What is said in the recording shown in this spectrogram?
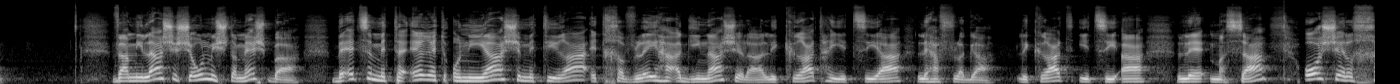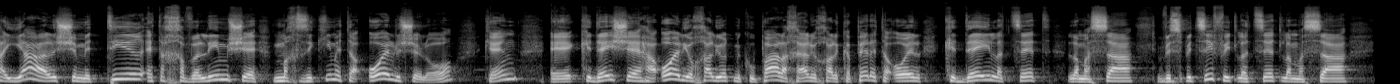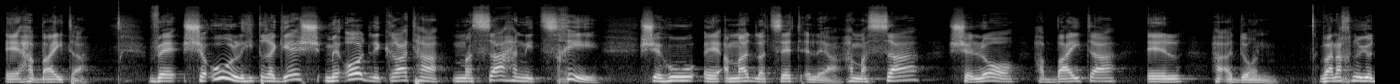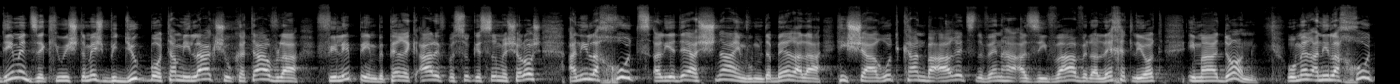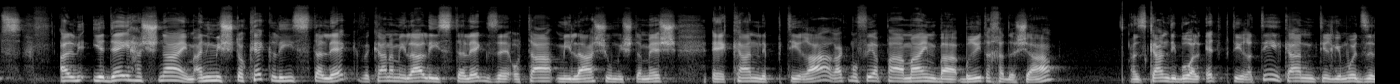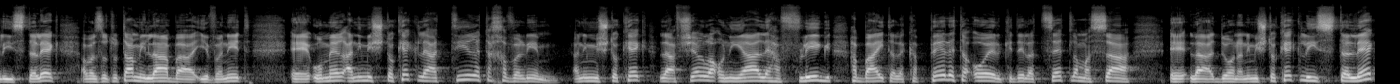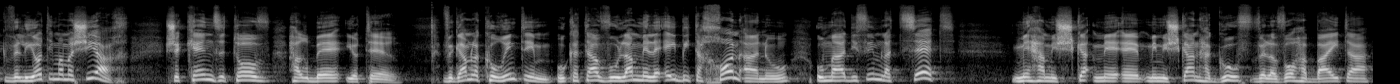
והמילה ששאול משתמש בה בעצם מתארת אונייה שמתירה את חבלי העגינה שלה לקראת היציאה להפלגה. לקראת יציאה למסע, או של חייל שמתיר את החבלים שמחזיקים את האוהל שלו, כן, אה, כדי שהאוהל יוכל להיות מקופל, החייל יוכל לקפל את האוהל כדי לצאת למסע, וספציפית לצאת למסע אה, הביתה. ושאול התרגש מאוד לקראת המסע הנצחי שהוא אה, עמד לצאת אליה, המסע שלו הביתה אל האדון. ואנחנו יודעים את זה כי הוא השתמש בדיוק באותה מילה כשהוא כתב לפיליפים בפרק א' פסוק 23 אני לחוץ על ידי השניים והוא מדבר על ההישארות כאן בארץ לבין העזיבה וללכת להיות עם האדון הוא אומר אני לחוץ על ידי השניים. אני משתוקק להסתלק וכאן המילה להסתלק זה אותה מילה שהוא משתמש אה, כאן לפטירה. רק מופיע פעמיים בברית החדשה. אז כאן דיברו על עת פטירתי, כאן תרגמו את זה להסתלק, אבל זאת אותה מילה ביוונית. אה, הוא אומר, אני משתוקק להתיר את החבלים, אני משתוקק לאפשר לאונייה להפליג הביתה, לקפל את האוהל כדי לצאת למסע אה, לאדון. אני משתוקק להסתלק ולהיות עם המשיח, שכן זה טוב הרבה יותר. וגם לקורינתים הוא כתב, ואולם מלאי ביטחון אנו, ומעדיפים לצאת מהמשכ... אה, ממשכן הגוף ולבוא הביתה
